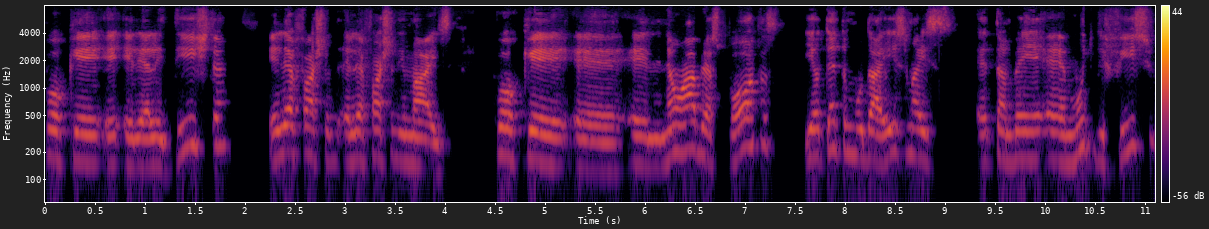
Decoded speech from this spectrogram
porque ele é elitista, ele afasta, ele afasta demais porque é, ele não abre as portas, e eu tento mudar isso, mas é, também é muito difícil.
